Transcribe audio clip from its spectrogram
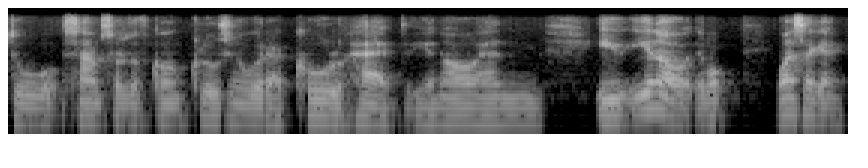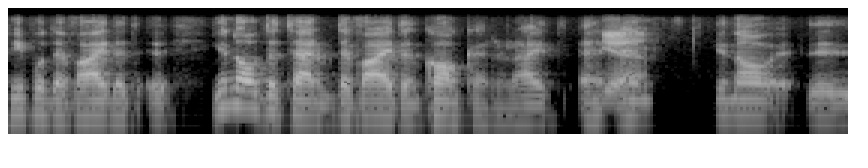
to some sort of conclusion with a cool head you know and you you know once again people divided uh, you know the term divide and conquer right and, Yeah. and you know uh,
